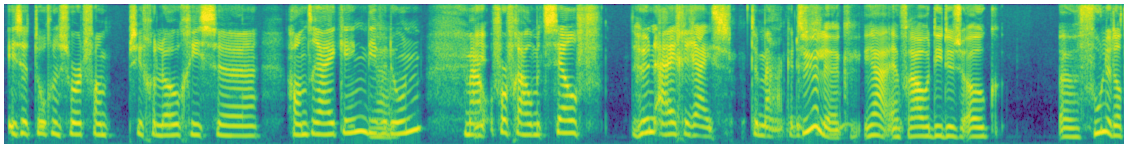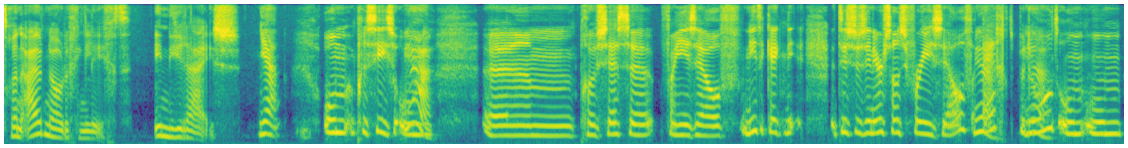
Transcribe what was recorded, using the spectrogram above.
Is het toch een soort van psychologische handreiking die Ja. we doen. Maar voor vrouwen om het zelf hun eigen reis te maken. Dus Tuurlijk, ja. En vrouwen die dus ook eh, voelen dat er een uitnodiging ligt in die reis. Ja, om precies om Ja. ehm, processen van jezelf. Niet, kijk, het is dus in eerste instantie voor jezelf Ja, echt bedoeld om, om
